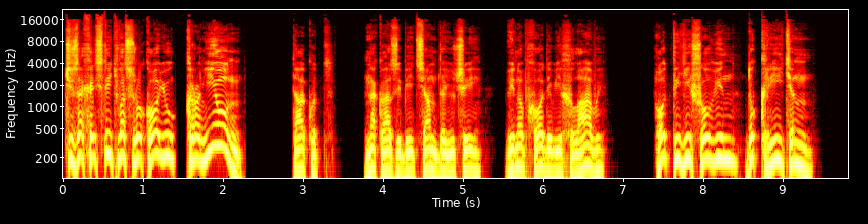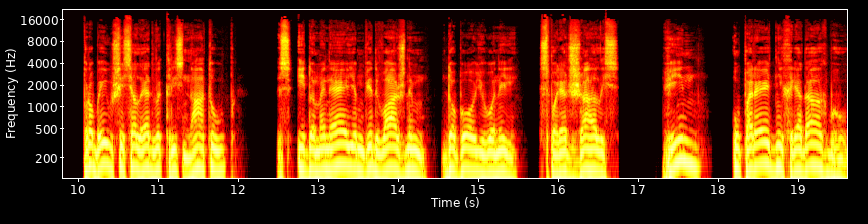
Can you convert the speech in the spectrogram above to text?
чи захистить вас рукою кроніон? Так от, накази бійцям даючи, він обходив їх лави. От підійшов він до крітян, пробившися ледве крізь натовп, з ідоменеєм відважним до бою вони споряджались. Він у передніх рядах був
